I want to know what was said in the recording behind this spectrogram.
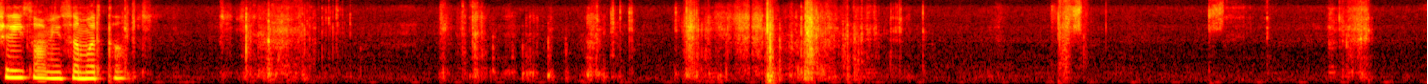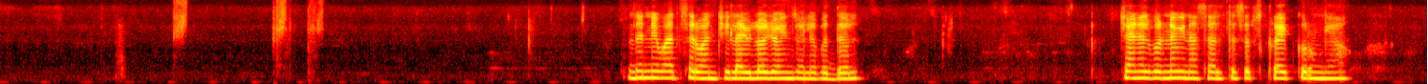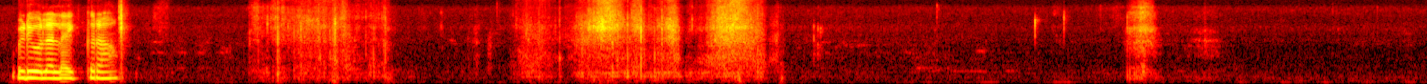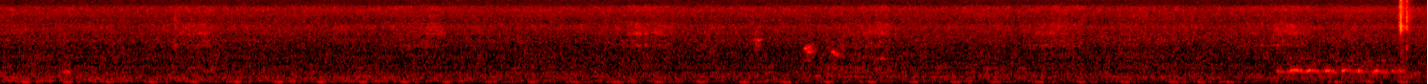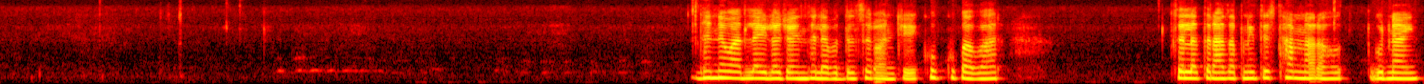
श्री स्वामी समर्थ। धन्यवाद सर्वांची लाईव्हला जॉईन झाल्याबद्दल. चॅनलवर नवीन असाल तर सबस्क्राईब करून घ्या. व्हिडिओला लाईक करा. धन्यवाद लाईव्हला जॉईन झाल्याबद्दल सर्वांचे खूप खूप आभार. चला तर आज आपण इथेच थांबणार आहोत. Good night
